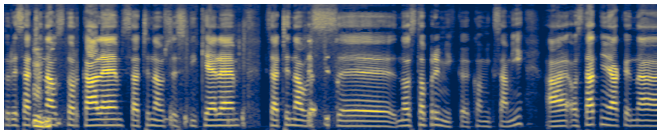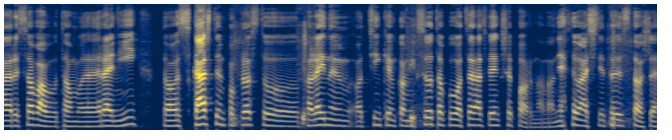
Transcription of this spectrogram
który zaczynał z Torkalem, zaczynał ze Snikielem, zaczynał z, e, no, z dobrymi komiksami, a ostatnio jak narysował tą e, Reni, to z każdym po prostu kolejnym odcinkiem komiksu to było coraz większe porno, no nie? Właśnie to jest to, że e,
